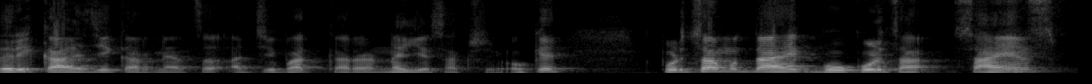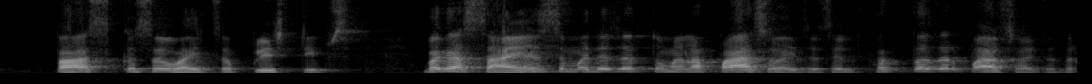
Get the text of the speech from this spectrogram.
तरी काळजी करण्याचं अजिबात कारण नाही आहे साक्षी. ओके? पुढचा मुद्दा आहे गोकुळचा. सायन्स पास कसं व्हायचं? प्लीज टिप्स बघा सायन्समध्ये जर तुम्हाला पास व्हायचं असेल फक्त जर पास व्हायचं तर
